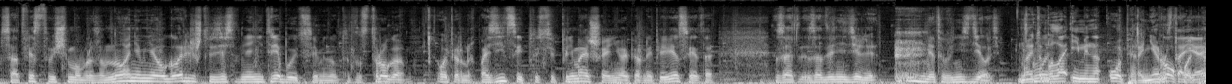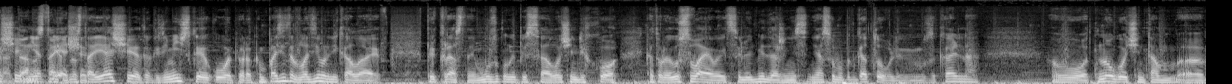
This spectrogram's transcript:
соответствующим образом. Но они мне уговорили, что здесь от меня не требуется именно вот это строго оперных позиций. То есть, понимаешь, что я не оперный певец, и это за, за две недели этого не сделать. Но вот. это была именно опера, не рок-опера. Настоящая, да, нет, настоящая. Нет, настоящая академическая опера. Композитор Владимир Николаев. Прекрасную музыку написал, очень легко, которая усваивается людьми, даже не, не особо подготовленными музыкально. Вот. Много очень там э,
